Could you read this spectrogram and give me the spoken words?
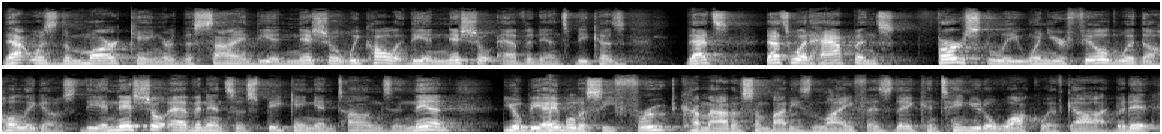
That was the marking or the sign, the initial, we call it the initial evidence because that's, that's what happens firstly when you're filled with the Holy Ghost, the initial evidence of speaking in tongues, and then you'll be able to see fruit come out of somebody's life as they continue to walk with God. But it,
